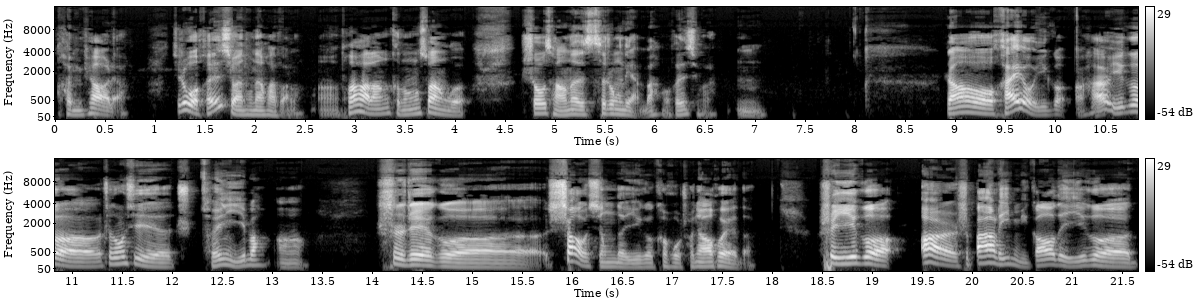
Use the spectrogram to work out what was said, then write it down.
很漂亮。其实我很喜欢铜胎画珐琅啊，铜胎画廊可能算我收藏的次重点吧，我很喜欢，嗯。然后还有一个啊，还有一个这东西存疑吧啊，是这个绍兴的一个客户传教会的，是一个二十八厘米高的一个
